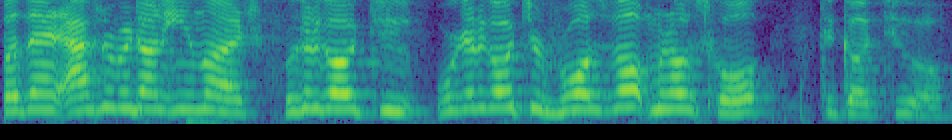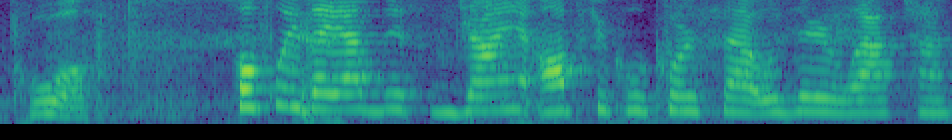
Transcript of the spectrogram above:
but then after we're done eating lunch, we're gonna go to we're gonna go to Roosevelt Middle School to go to a pool. Hopefully they have this giant obstacle course that was there last time.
